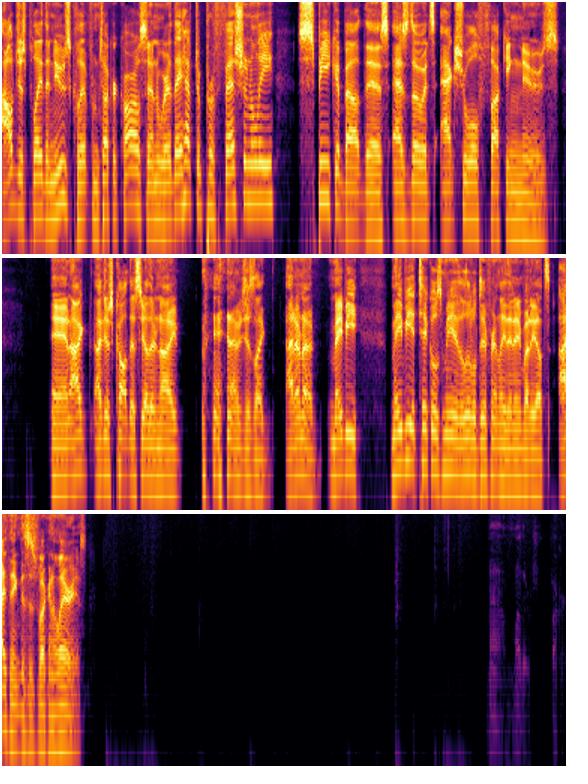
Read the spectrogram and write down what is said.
I'll just play the news clip from Tucker Carlson where they have to professionally speak about this as though it's actual fucking news. And I, I just caught this the other night and I was just like, I don't know. Maybe maybe it tickles me a little differently than anybody else. I think this is fucking hilarious. Oh, motherfucker.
